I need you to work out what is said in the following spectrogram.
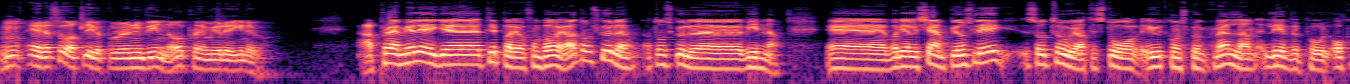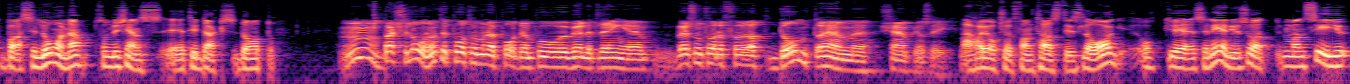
Mm. Är det så att Liverpool är en vinnare av Premier League nu? Ja, Premier League eh, tippade jag från början att de skulle, att de skulle eh, vinna. Eh, vad det gäller Champions League så tror jag att det står i utgångspunkt mellan Liverpool och Barcelona som det känns eh, till dags dato. Mm, Barcelona har inte pratat om den här podden på väldigt länge. Vad är det som talar för att de tar hem eh, Champions League? Man har ju också ett fantastiskt lag och eh, sen är det ju så att man ser ju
